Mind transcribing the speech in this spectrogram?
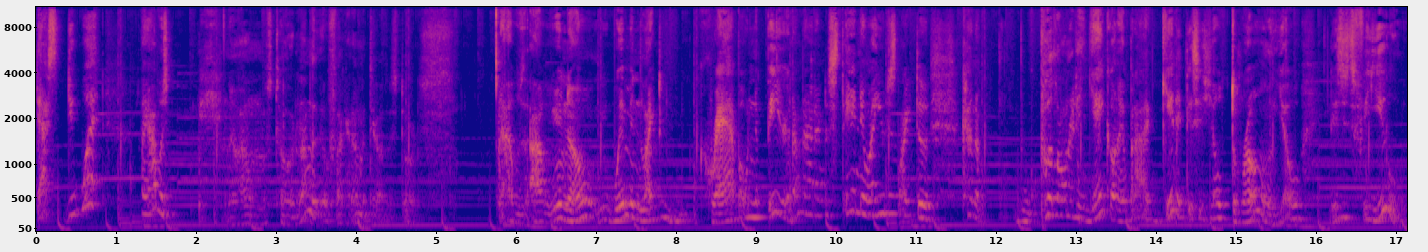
That's do what. Like I was. No, I almost told. Her. I'm gonna go fucking. I'm gonna tell the story. I was out. You know, women like to grab on the beard. I'm not understanding why you just like to kind of pull on it and yank on it, but I get it. This is your throne, yo. This is for you.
